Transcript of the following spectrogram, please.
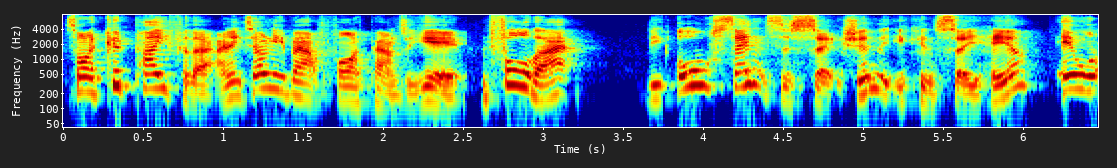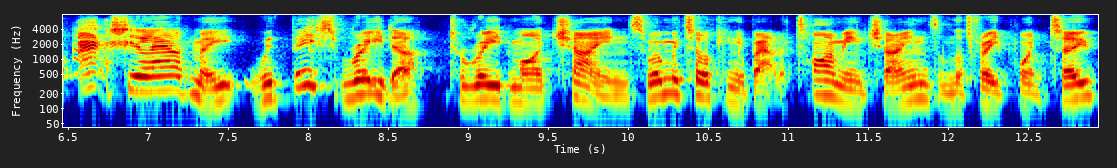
So I could pay for that and it's only about £5 a year. And for that, the all sensors section that you can see here, it will actually allow me with this reader to read my chains. So when we're talking about the timing chains on the 3.2,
